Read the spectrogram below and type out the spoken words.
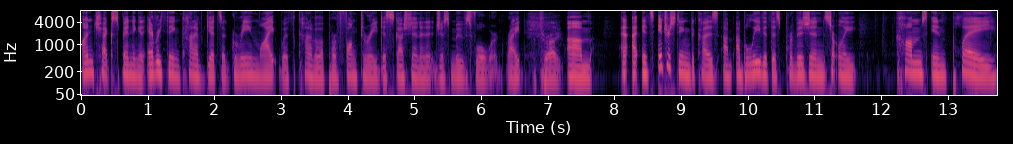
unchecked spending and everything kind of gets a green light with kind of a perfunctory discussion, and it just moves forward, right? That's right. Um, and I, it's interesting because I, I believe that this provision certainly comes in play.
